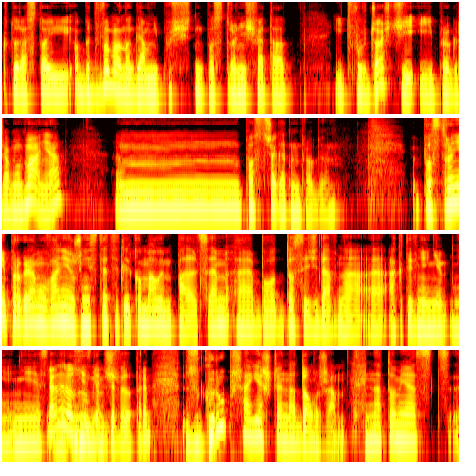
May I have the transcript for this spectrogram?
która stoi obydwoma nogami po, po stronie świata i twórczości, i programowania, mm, postrzega ten problem? Po stronie programowania już niestety tylko małym palcem, e, bo dosyć dawna e, aktywnie nie, nie, nie, jestem, nie jestem deweloperem. Z grubsza jeszcze nadążam. Natomiast e,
